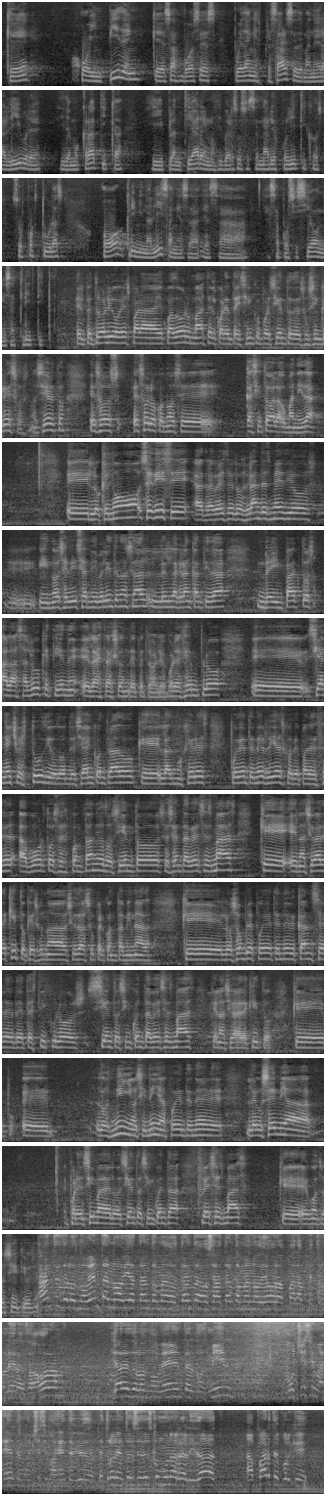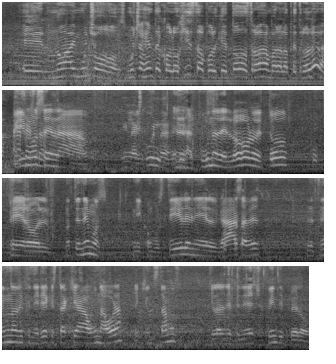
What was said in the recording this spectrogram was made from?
que o impiden que esas voces puedan expresarse de manera libre y democrática y plantear en los diversos escenarios políticos sus posturas o criminalizan esa, esa, esa posición, esa crítica. El petróleo es para Ecuador más del 45% de sus ingresos, ¿no es cierto? Eso, eso lo conoce casi toda la humanidad. Eh, lo que no se dice a través de los grandes medios y, y no se dice a nivel internacional es la gran cantidad de impactos a la salud que tiene la extracción de petróleo. Por ejemplo, eh, se han hecho estudios donde se ha encontrado que las mujeres pueden tener riesgo de padecer abortos espontáneos 260 veces más que en la ciudad de Quito, que es una ciudad súper contaminada, que los hombres pueden tener cáncer de testículos 150 veces más que en la ciudad de Quito, que eh, los niños y niñas pueden tener eh, leucemia por encima de los 150 veces más que en otros sitios. Antes de los 90 no había tanta mano, tanta, o sea, tanta mano de obra para petroleras. Ahora, ya desde los 90, el 2000, muchísima gente, muchísima gente vive del petróleo. Entonces es como una realidad aparte porque eh, no hay muchos, mucha gente ecologista porque todos trabajan para la petrolera. Vivimos en la, la cuna. En la cuna del oro, de todo, pero el, no tenemos ni combustible, ni el gas, ¿sabes? Tenemos una refinería que está aquí a una hora de aquí donde estamos, que es la refinería de Chufindi, pero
